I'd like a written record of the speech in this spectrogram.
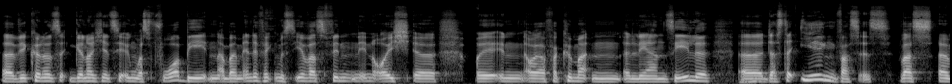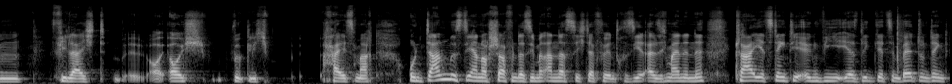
Äh, Wir können, uns, können euch jetzt hier irgendwas vorbeten, aber im Endeffekt müsst ihr was finden in euch, äh, in eurer verkümmerten äh, leeren Seele, äh, dass da irgendwas ist, was ähm, vielleicht äh, eu- euch wirklich heiß macht. Und dann müsst ihr ja noch schaffen, dass jemand anders sich dafür interessiert. Also ich meine, ne, klar, jetzt denkt ihr irgendwie, ihr liegt jetzt im Bett und denkt,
